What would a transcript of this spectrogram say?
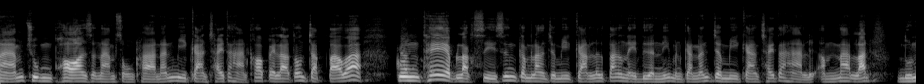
นามชุมพร สนามสงขลานั้นมีการใช้ทหารเข้าไปแล้วต้องจับตาว่ากรุงเทพหลักสี่ซึ่งกำลังจะมีการเลือกตั้งในเดือนนี้เหมือนกันนั้นจะมีการใช้ทหารหรืออำนาจรัฐหนุน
